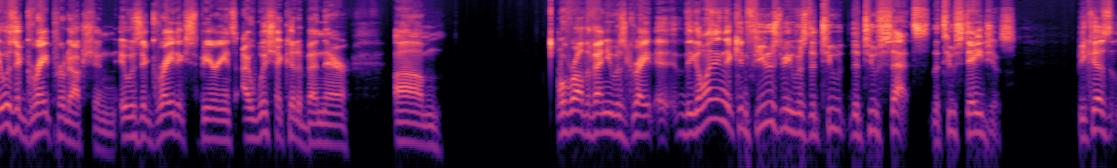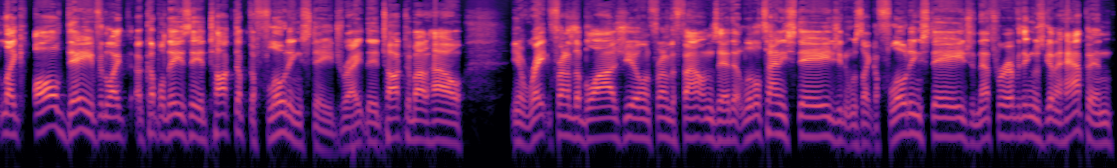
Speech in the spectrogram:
it was a great production. It was a great experience. I wish I could have been there. Um, overall the venue was great uh, the only thing that confused me was the two the two sets the two stages because like all day for like a couple days they had talked up the floating stage right they talked about how you know right in front of the Bellagio in front of the fountains they had that little tiny stage and it was like a floating stage and that's where everything was going to happen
